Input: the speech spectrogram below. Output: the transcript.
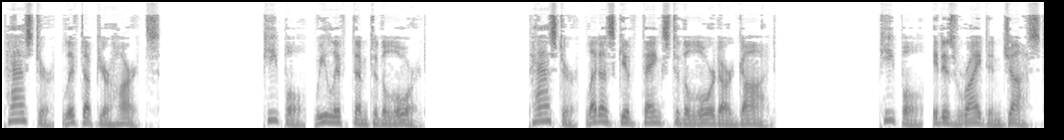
Pastor, lift up your hearts. People, we lift them to the Lord. Pastor, let us give thanks to the Lord our God. People, it is right and just.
